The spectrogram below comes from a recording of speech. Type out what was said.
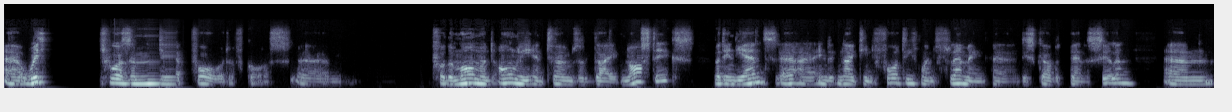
uh, which was a step forward, of course. Um, for the moment, only in terms of diagnostics, but in the end, uh, in the 1940s, when Fleming uh, discovered penicillin, um,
